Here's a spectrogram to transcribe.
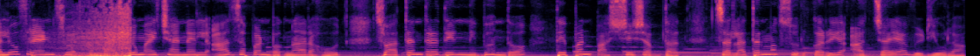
Hello friends welcome back to my channel आज आपण बघणार आहोत स्वातंत्र्य दिन निबंध ते पण पाचशे शब्दात. चला तर मग सुरू करूया आजच्या या व्हिडिओला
